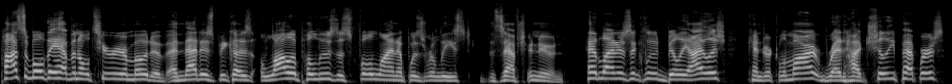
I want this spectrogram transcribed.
possible they have an ulterior motive, and that is because Lollapalooza's full lineup was released this afternoon. Headliners include Billie Eilish, Kendrick Lamar, Red Hot Chili Peppers.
